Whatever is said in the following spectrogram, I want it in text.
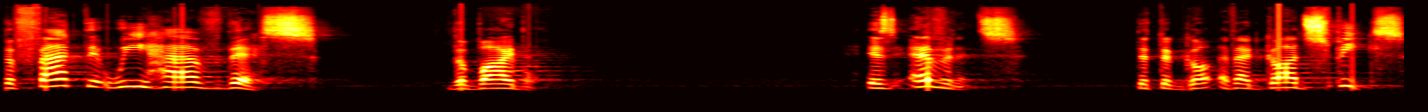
The fact that we have this, the Bible, is evidence that, the God, that God speaks.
